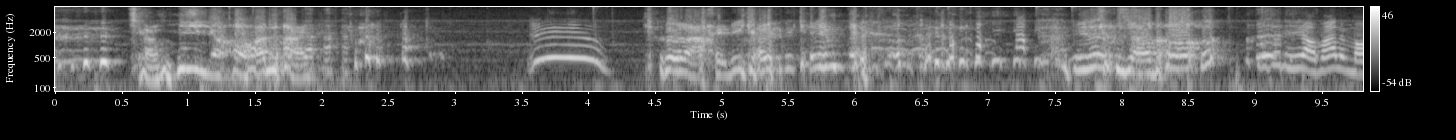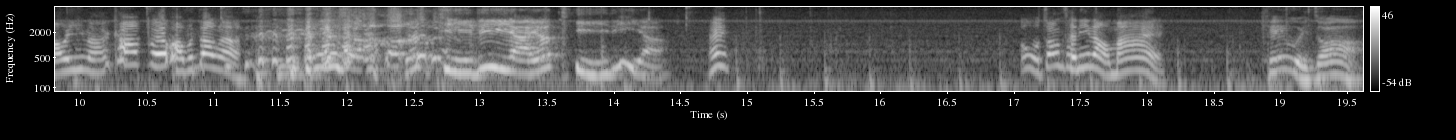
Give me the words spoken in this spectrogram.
抢屁啊！还来！过来，你赶紧给你们，你这个 小偷，这是你老妈的毛衣吗？靠北，我跑不动了。有体力呀、有体力呀、哦，我装成你老妈哎、可以伪装啊！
